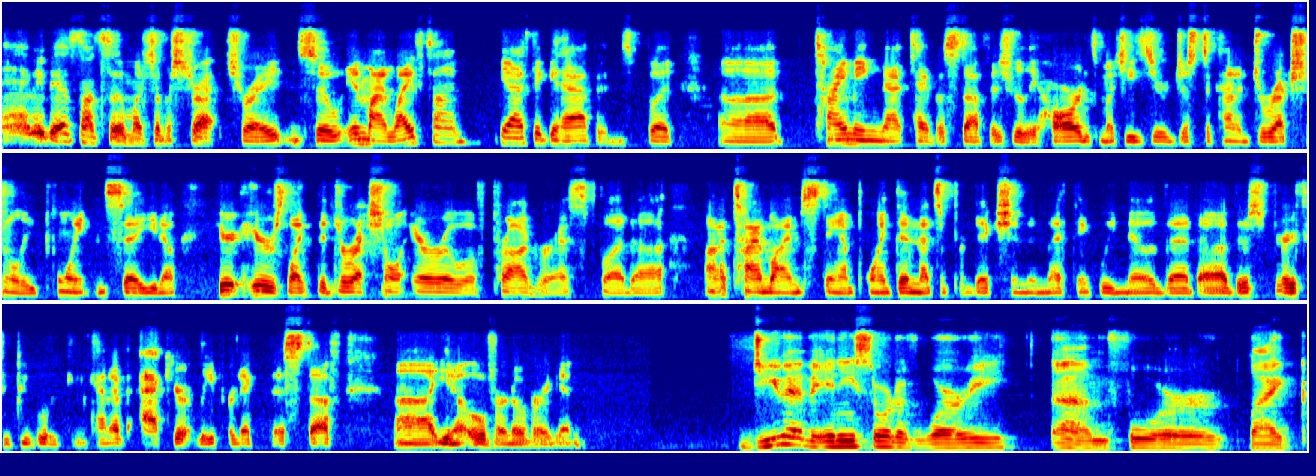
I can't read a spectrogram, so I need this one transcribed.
eh, maybe that's not so much of a stretch, right? And so in my lifetime, yeah, I think it happens. But uh, timing that type of stuff is really hard. It's much easier just to kind of directionally point and say, you know, here, here's like the directional arrow of progress. But uh, on a timeline standpoint, then that's a prediction. And I think we know that uh, there's very few people who can kind of accurately predict this stuff, uh, you know, over and over again. Do you have any sort of worry um, for like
